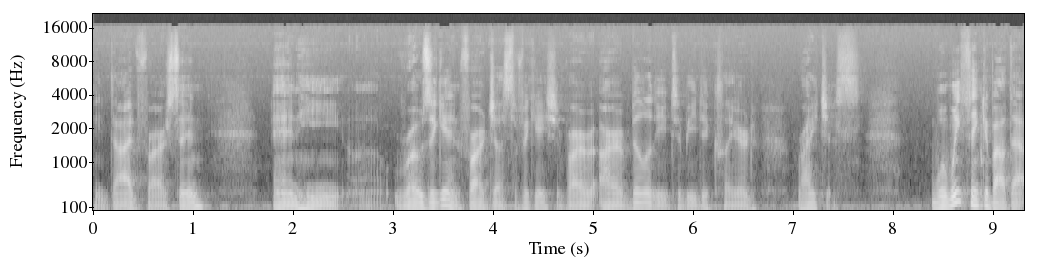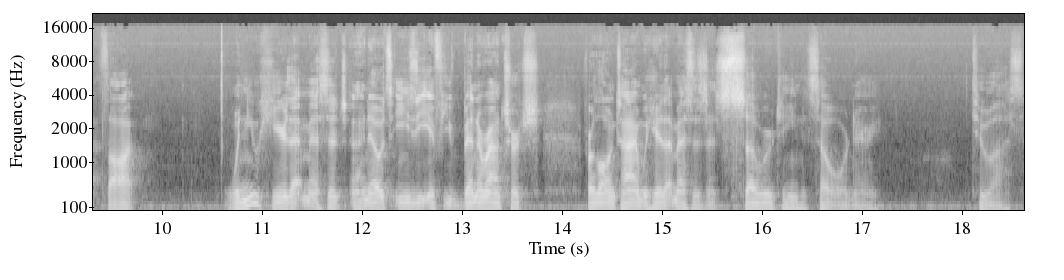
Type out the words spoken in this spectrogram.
He died for our sin, and He uh, rose again for our justification, for our, our ability to be declared righteous. When we think about that thought, when you hear that message, and I know it's easy if you've been around church for a long time, we hear that message. It's so routine, it's so ordinary to us.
